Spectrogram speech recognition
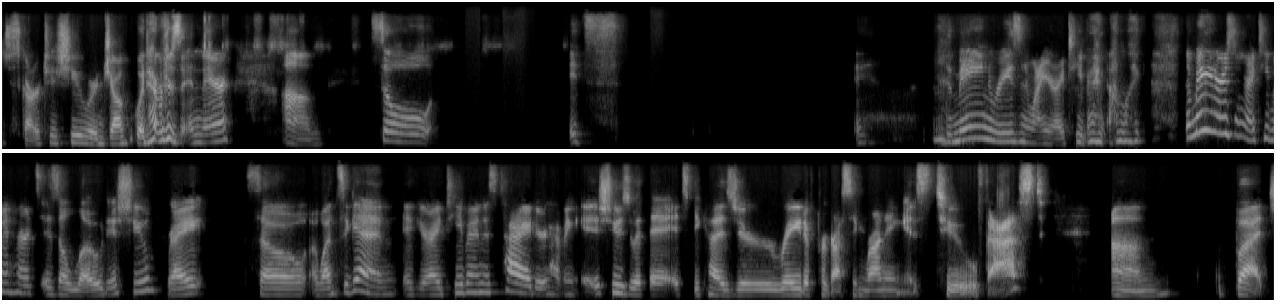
scar tissue or junk, whatever's in there. Um, so it's eh, the main reason why your IT band, I'm like, the main reason your IT band hurts is a load issue, right? So once again, if your IT band is tight or you're having issues with it, it's because your rate of progressing running is too fast. Um, but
